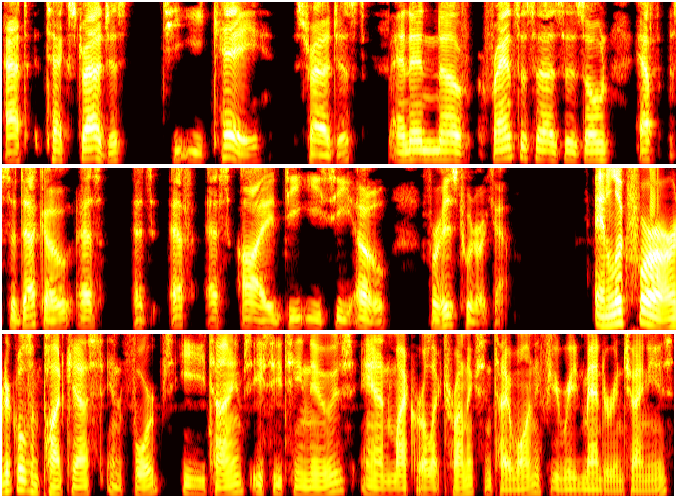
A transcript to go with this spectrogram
at Tech Strategist, T E K Strategist. And then uh, Francis has his own F Sideco, S, that's F S I D E C O, for his Twitter account. And look for our articles and podcasts in Forbes, EE Times, ECT News, and Microelectronics in Taiwan if you read Mandarin Chinese.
